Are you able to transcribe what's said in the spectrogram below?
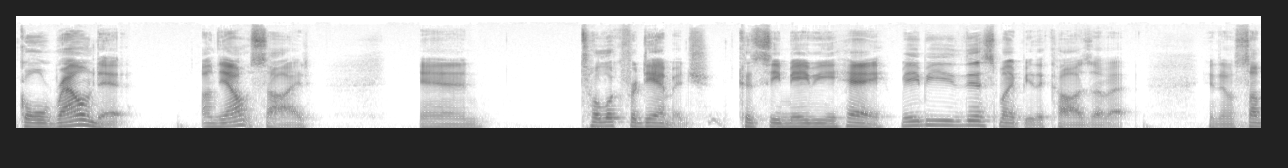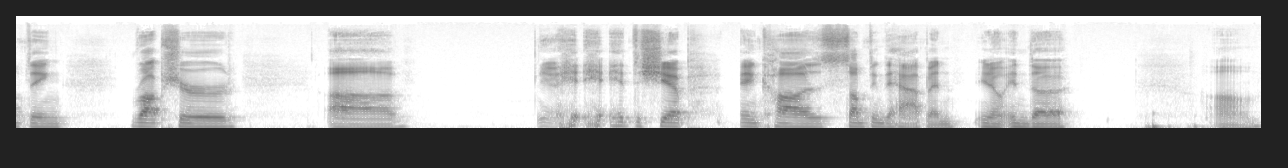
go around it on the outside and to look for damage. Could see maybe, hey, maybe this might be the cause of it. You know, something ruptured, uh, hit, hit the ship and cause something to happen. You know, in the um,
